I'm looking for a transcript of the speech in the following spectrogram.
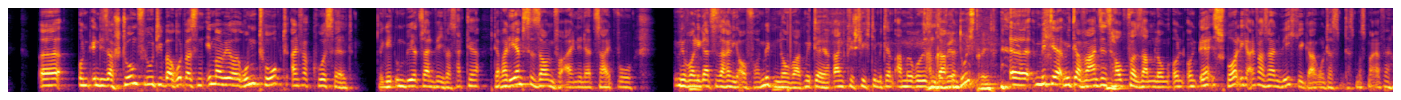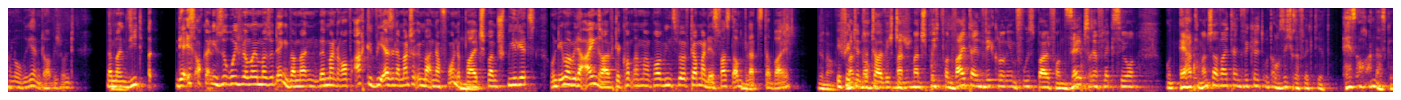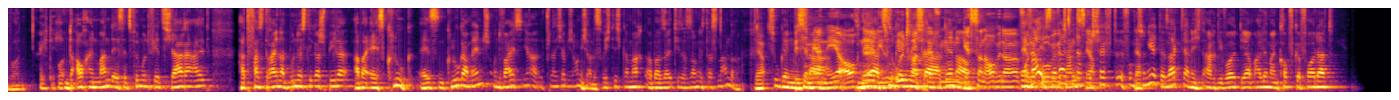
äh, und in dieser Sturmflut, die bei Rot-Weiß immer wieder rumtobt, einfach Kurs hält. Der geht unbeirrt seinen Weg. Was hat der? Der war die ärmste Sau im Verein in der Zeit, wo wir wollen die ganze Sache nicht aufräumen. Mit Novak, mit der Randgeschichte, mit dem amorösen Andere Sache. werden durchdrehen. Äh, mit der, mit der Wahnsinnshauptversammlung. Und, und er ist sportlich einfach seinen Weg gegangen. Und das, das muss man einfach honorieren, glaube ich. Und wenn man sieht, der ist auch gar nicht so ruhig, wie man immer so denkt. Wenn man, wenn man darauf achtet, wie er seine Mannschaft immer nach vorne mhm. peitscht beim Spiel jetzt und immer wieder eingreift, der kommt manchmal wie ein zwölfter Mann, der ist fast dem mhm. Platz dabei. Genau. Ich finde den total wichtig. Man, man, spricht von Weiterentwicklung im Fußball, von Selbstreflexion. Und er hat die Mannschaft weiterentwickelt und auch sich reflektiert. Er ist auch anders geworden. Richtig. Und auch ein Mann, der ist jetzt 45 Jahre alt, hat fast 300 Bundesligaspiele, aber er ist klug. Er ist ein kluger Mensch und weiß, ja, vielleicht habe ich auch nicht alles richtig gemacht, aber seit dieser Saison ist das ein anderer. Ja. Zugänglicher. Bisschen mehr Nähe auch, ne? Näher, Dieses Ultratreffen genau. gestern auch wieder vor er der weiß, Kurve Er weiß, getanzt. wie das ja. Geschäft äh, funktioniert. Ja. Der sagt ja nicht, ach, die, wollt, die haben alle meinen Kopf gefordert,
